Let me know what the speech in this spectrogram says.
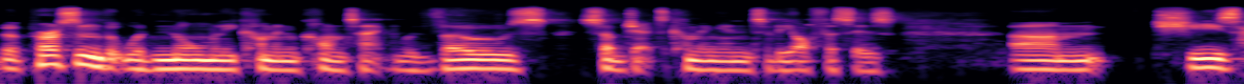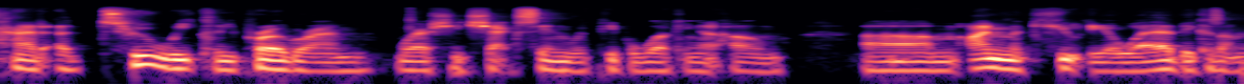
the person that would normally come in contact with those subjects coming into the offices. Um, she's had a two weekly program where she checks in with people working at home. Um, I'm acutely aware because I'm,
